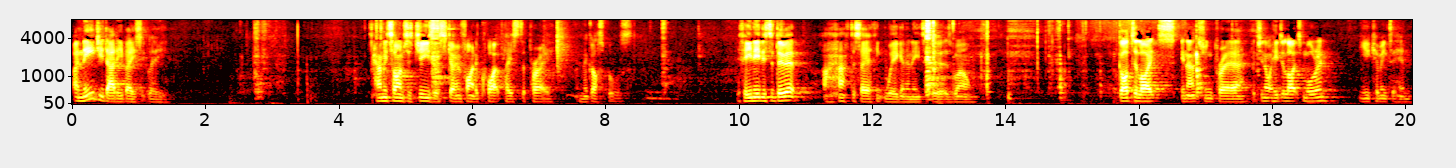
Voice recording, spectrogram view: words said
I need you, Daddy, basically. How many times does Jesus go and find a quiet place to pray in the Gospels? If he needed to do it, I have to say, I think we're going to need to do it as well. God delights in answering prayer, but you know what he delights more in? You coming to him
